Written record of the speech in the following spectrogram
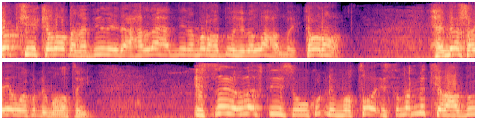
dadkii kaleo dhan haddii la yidhaha hala hadlina mar hadduu hebel la hadlay ka warrama hemeesha iyadu way ku dhimadatay isaga laftiisa uu ku dhimato isna mid kale hadduu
